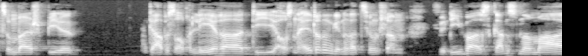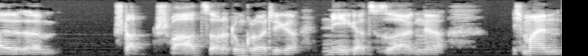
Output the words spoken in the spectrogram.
zum Beispiel gab es auch Lehrer, die aus einer älteren Generation stammen. Für die war es ganz normal, ähm, statt schwarzer oder dunkelhäutiger Neger zu sagen. Ja. Ich meine,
